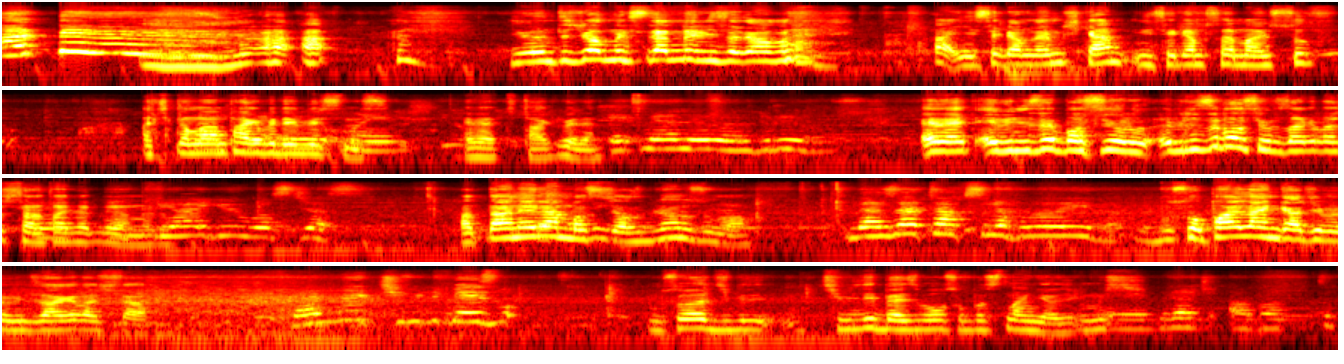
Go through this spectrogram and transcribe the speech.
Yönetici olmak isteyenler Instagram'a... Ha Instagram demişken Instagram Sema Yusuf açıklamadan takip Takip edebilirsiniz. Evet takip edin. Ekmeğenleri öldürüyoruz. Evet evinize basıyoruz. Evinize basıyoruz arkadaşlar takip Evet, etmeyenleri. FBI gibi basacağız. Hatta neyle basacağız biliyor musunuz mu? Lazer tak silahlarıyla. Bu sopayla geleceğim evinize arkadaşlar. Ben de çivili beyzbol... Musa çivili, çivili beyzbol sopasından gelecekmiş. Ee, biraz abarttım.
